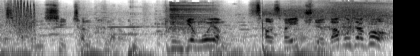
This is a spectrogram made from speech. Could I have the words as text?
작은 실천 하나로 환경 오염 서서히 줄여가 보자고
